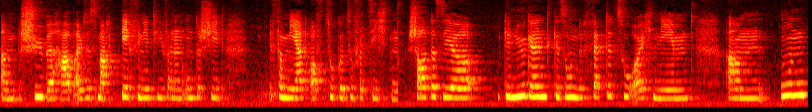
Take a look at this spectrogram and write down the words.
ähm, Schübe habe. Also es macht definitiv einen Unterschied, vermehrt auf Zucker zu verzichten. Schaut, dass ihr genügend gesunde Fette zu euch nehmt ähm, und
